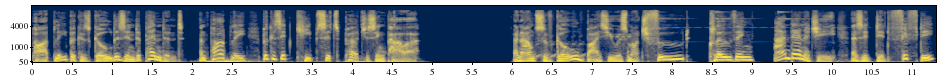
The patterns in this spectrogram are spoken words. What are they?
partly because gold is independent, and partly because it keeps its purchasing power. An ounce of gold buys you as much food, clothing, and energy as it did 50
